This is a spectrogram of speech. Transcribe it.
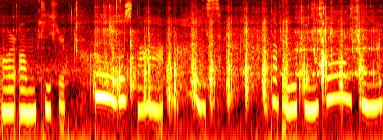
or um t-shirt. Ooh, what's that? Nice. That be looking crunchy.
